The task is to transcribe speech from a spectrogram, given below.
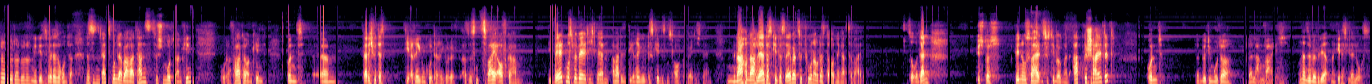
und, und, und dann geht es wieder so runter. Und das ist ein ganz wunderbarer Tanz zwischen Mutter und Kind oder Vater und Kind. Und ähm, dadurch wird das, die Erregung runterreguliert. Also es sind zwei Aufgaben. Die Welt muss bewältigt werden, aber die Erregung des Kindes muss auch bewältigt werden. Und nach und nach lernt das Kind das selber zu tun, aber das dauert eine ganze Weile. So, und dann ist das Bindungsverhaltenssystem irgendwann abgeschaltet und dann wird die Mutter wieder langweilig. Und dann sind wir wieder, und dann geht das wieder los.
